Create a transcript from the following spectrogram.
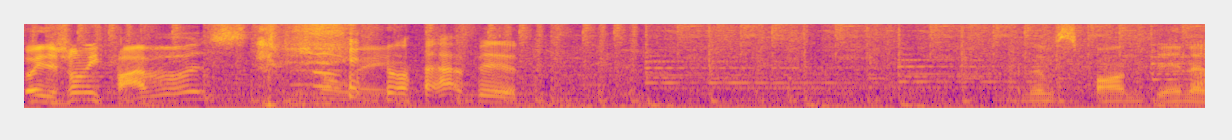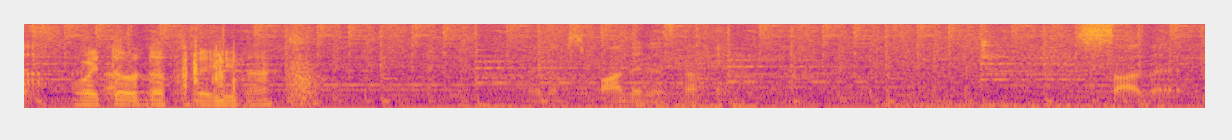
Wait, there's only five of us? There's no way. what happened? And them spawned in as. Wait, tho- that's baby Max. And them spawned in as nothing. Saw that.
